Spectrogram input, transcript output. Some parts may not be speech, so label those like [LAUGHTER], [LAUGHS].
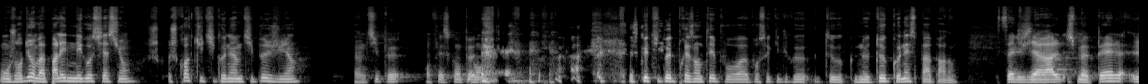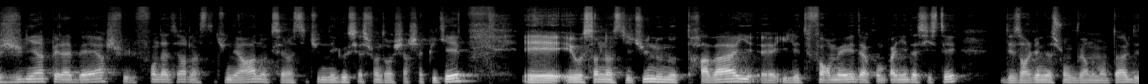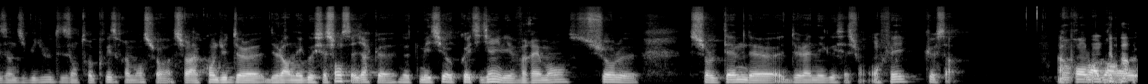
Aujourd'hui, on va parler de négociation. Je crois que tu t'y connais un petit peu, Julien. Un petit peu, on fait ce qu'on peut. [LAUGHS] Est-ce que tu peux te présenter pour, euh, pour ceux qui ne te connaissent pas pardon? Salut Gérald, je m'appelle Julien Pellabert, je suis le fondateur de l'Institut NERA, donc c'est l'Institut de négociation et de recherche appliquée. Et, au sein de l'Institut, nous, notre travail, euh, il est de former, d'accompagner, d'assister des organisations gouvernementales, des individus, des entreprises vraiment sur, sur la conduite de, de leur négociation. C'est-à-dire que notre métier au quotidien, il est vraiment sur le, sur le thème de, de la négociation. On fait que ça. Après, on va avoir. Euh,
